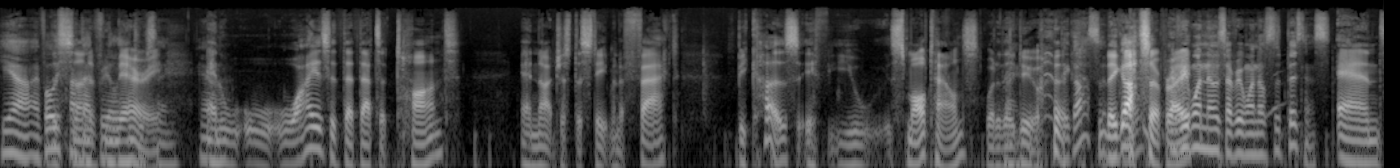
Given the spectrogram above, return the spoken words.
Yeah. I've always son found that really Mary. interesting. Yeah. And w- why is it that that's a taunt and not just a statement of fact? Because if you small towns, what do they do? they gossip. they right? gossip, right? Everyone knows everyone else's business. And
